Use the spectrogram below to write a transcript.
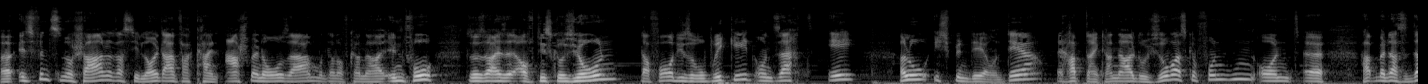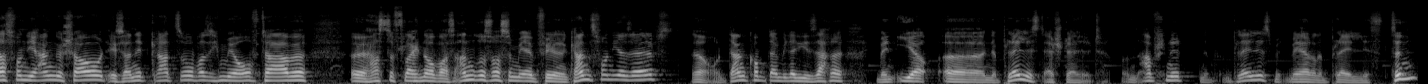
Äh, ich finde es nur schade, dass die Leute einfach keinen Arsch mehr in der Hose haben und dann auf Kanal Info, beziehungsweise auf Diskussion davor diese Rubrik geht und sagt, ey, hallo, ich bin der und der, hab deinen Kanal durch sowas gefunden und äh, hab mir das und das von dir angeschaut, ist ja nicht gerade so, was ich mir erhofft habe. Äh, hast du vielleicht noch was anderes, was du mir empfehlen kannst von dir selbst? Ja, und dann kommt dann wieder die Sache, wenn ihr äh, eine Playlist erstellt, einen Abschnitt, eine Playlist mit mehreren Playlisten,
